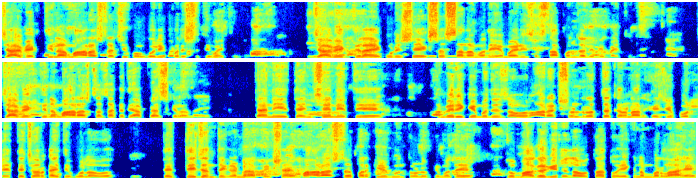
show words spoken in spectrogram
ज्या व्यक्तीला महाराष्ट्राची भौगोलिक परिस्थिती माहिती नाही ज्या व्यक्तीला एकोणीसशे एकसष्ट सालामध्ये एमआयडीसी स्थापन झालेली माहिती नाही ज्या व्यक्तीनं महाराष्ट्राचा कधी अभ्यास केला नाही त्यांनी त्यांचे नेते अमेरिकेमध्ये जाऊन आरक्षण रद्द करणार हे जे बोलले त्याच्यावर काय ते बोलावं? ते- ते जनतेकडनं अपेक्षा आहे. महाराष्ट्र परकीय गुंतवणुकीमध्ये जो मागं गेलेला होता तो एक नंबरला आहे.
